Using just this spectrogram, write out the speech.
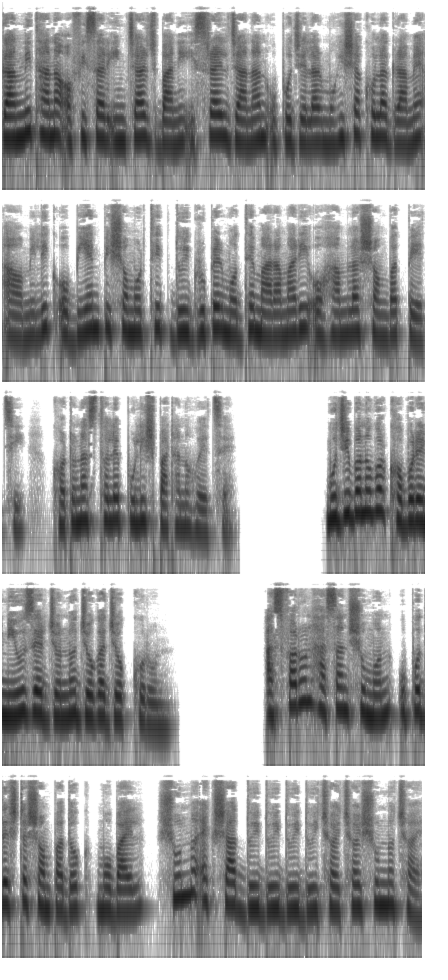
গাংনী থানা অফিসার ইনচার্জ বাণী ইসরায়েল জানান, উপজেলার মহিষাখোলা গ্রামে আওয়ামী লীগ ও বিএনপি সমর্থিত দুই গ্রুপের মধ্যে মারামারি ও হামলার সংবাদ পেয়েছি। ঘটনাস্থলে পুলিশ পাঠানো হয়েছে। মুজিবনগর খবরে নিউজের জন্য যোগাযোগ করুন। আসফারুল হাসান সুমন, উপদেষ্টা সম্পাদক, মোবাইল শূন্য এক সাত দুই দুই দুই দুই ছয় ছয় শূন্য ছয়।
